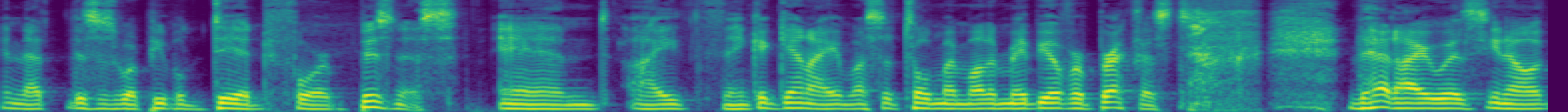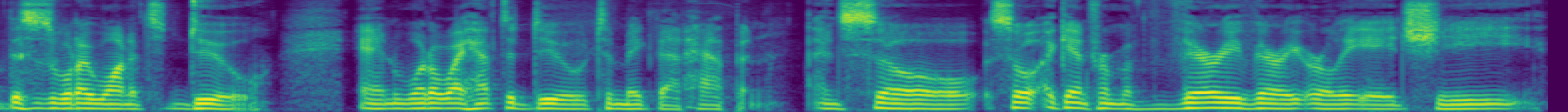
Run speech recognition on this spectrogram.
and that this is what people did for business. And I think, again, I must have told my mother maybe over breakfast that I was, you know, this is what I wanted to do. And what do I have to do to make that happen? And so, so again, from a very, very early age, she,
